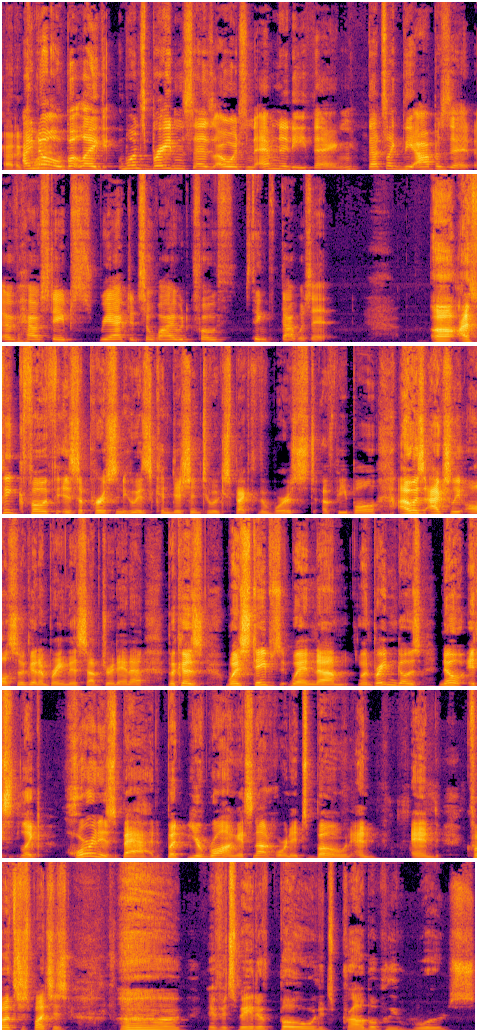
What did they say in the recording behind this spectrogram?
At a I glance. I know, but like once Bredon says, "Oh, it's an enmity thing," that's like the opposite of how Stapes reacted. So why would Kvothe think that was it? Uh, I think Kvothe is a person who is conditioned to expect the worst of people. I was actually also going to bring this up, Jordana, because when Stapes, when um, when Bredon goes, no, it's like horn is bad, but you're wrong. It's not horn, it's bone. And and Kvothe's response is, "Uh, if it's made of bone, it's probably worse.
